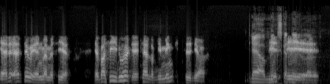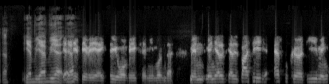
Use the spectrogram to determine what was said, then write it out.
Ja, det, det ved jeg ikke, hvad man siger. Jeg vil bare sige, nu hørte jeg talt om de mink tidligere. Ja, og Det- minkskandalen. det- Ja. Ja, er, Ja, ja. Det, det ved jeg ikke. Det ord vil jeg ikke tage i min mund der. Men, men jeg, jeg vil bare sige, at jeg skulle køre de mink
